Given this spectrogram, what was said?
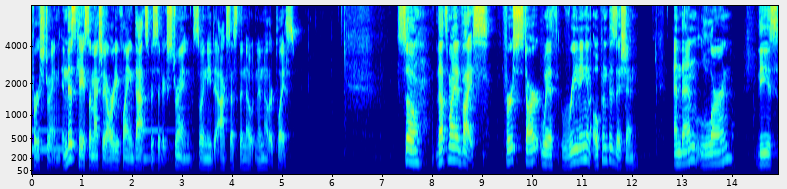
first string. In this case, I'm actually already playing that specific string, so I need to access the note in another place. So that's my advice. First, start with reading an open position, and then learn these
